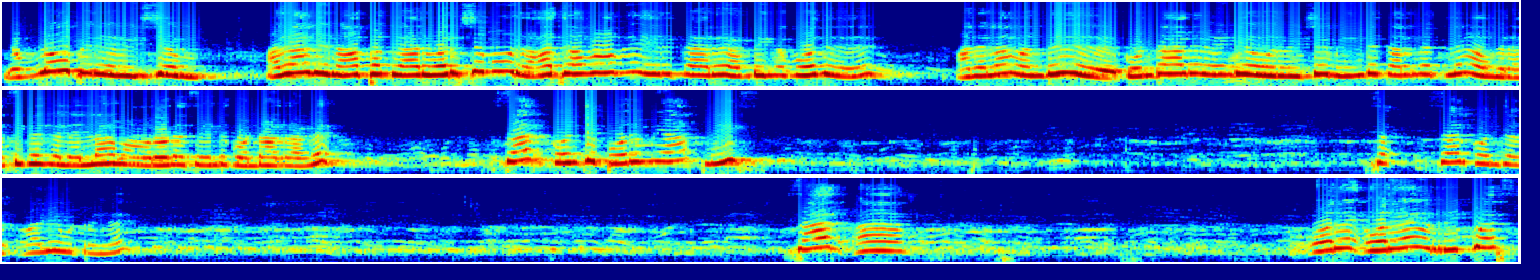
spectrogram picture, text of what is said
எவ்வளோ பெரிய விஷயம்? அதாவது நாற்பத்தி ஆறு வருஷமும் ராஜாவாகவே இருக்காரு அப்படிங்கும்போது அதெல்லாம் வந்து கொண்டாட வேண்டிய ஒரு விஷயம். இந்த தருணத்தில் அவங்க ரசிகர்கள் எல்லாம் அவரோட சேர்ந்து கொண்டாடுறாங்க. சார் கொஞ்சம் பொறுமையா ப்ளீஸ் சார் கொஞ்சம் வழி விட்டுருங்க. சார் ஒரே ஒரே ஒரு ரிக்வெஸ்ட்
